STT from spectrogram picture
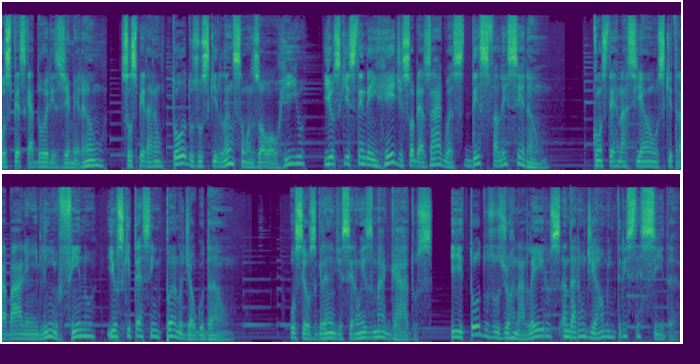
Os pescadores gemerão, suspirarão todos os que lançam anzol ao rio, e os que estendem rede sobre as águas desfalecerão. Consternar-se-ão os que trabalham em linho fino e os que tecem pano de algodão. Os seus grandes serão esmagados, e todos os jornaleiros andarão de alma entristecida.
